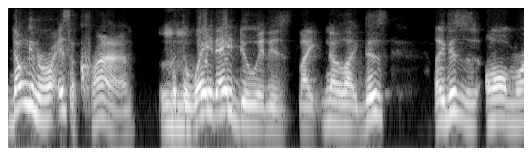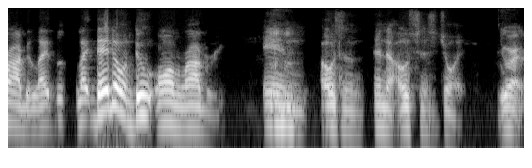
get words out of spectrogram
Don't get me wrong, it's a crime, but Mhm. the way they do it is like no, like this, like this is armed robbery. Like like they don't do armed robbery in Mm-hmm. ocean in the oceans joint. right.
